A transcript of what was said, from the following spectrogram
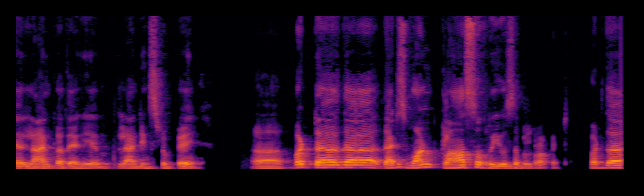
हैं लैंड करते हैं लैंडिंग स्ट्रिप पे. But the that is one class of reusable rocket but the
